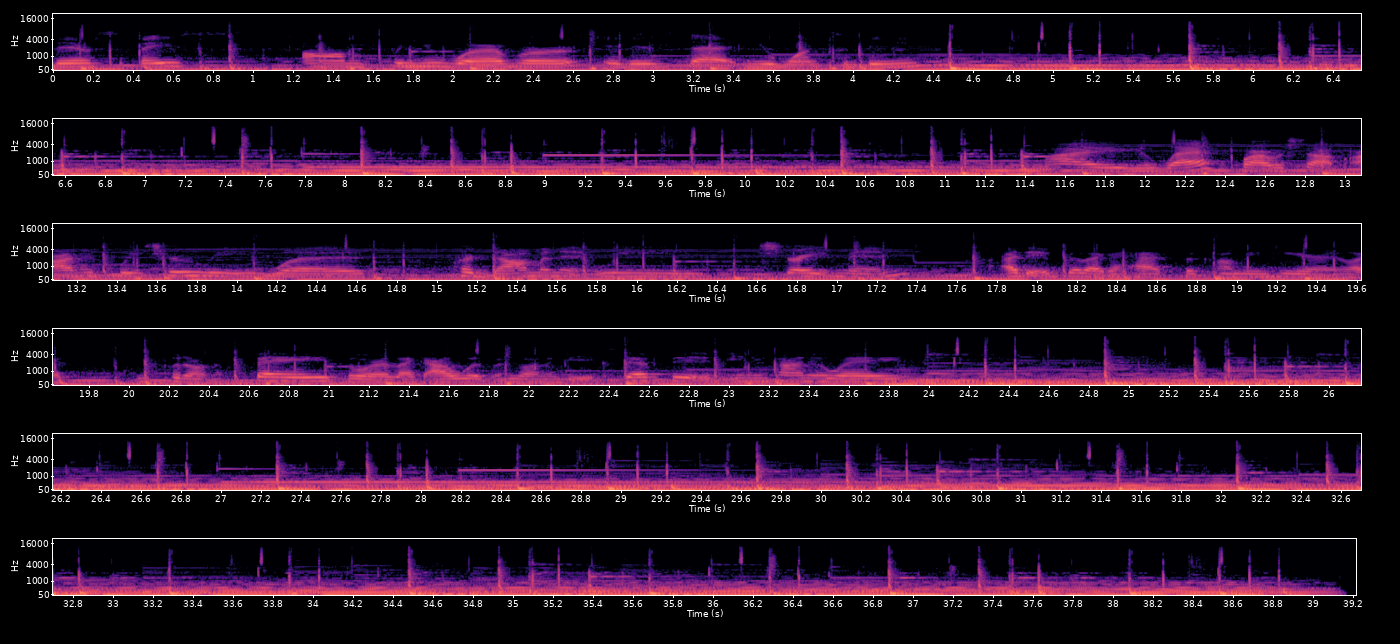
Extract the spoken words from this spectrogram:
there's space um, for you wherever it is that you want to be. My last barbershop, honestly, truly, was predominantly straight men. I didn't feel like I had to come in here and like put on a face or like I wasn't going to be accepted in any kind of way.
